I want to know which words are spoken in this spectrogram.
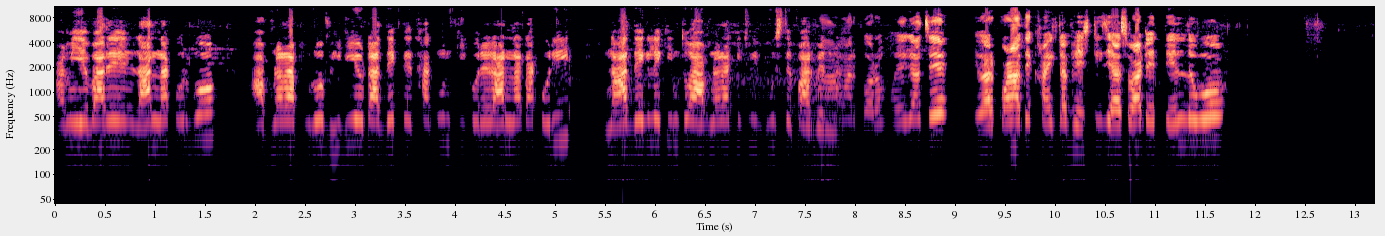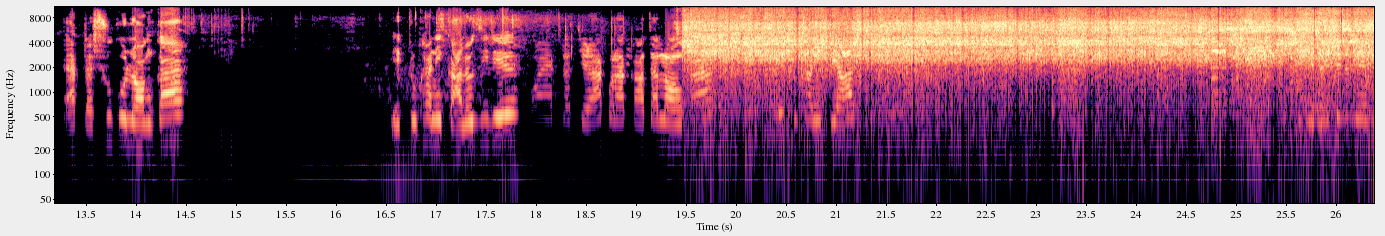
আমি এবারে রান্না করব। আপনারা পুরো ভিডিওটা দেখতে থাকুন, কি করে রান্নাটা করি। না দেখলে কিন্তু আপনারা কিছুই বুঝতে পারবেন না। আমার গরম হয়ে গেছে, এবার কড়াতে খানিকটা ভেস্টিজ অ্যাসওয়াটের তেল দেবো। একটা শুকো লঙ্কা, একটুখানি কালো জিরে, একটা চেরা করা কাঁচা লঙ্কা, একটুখানি পেঁয়াজ নেব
